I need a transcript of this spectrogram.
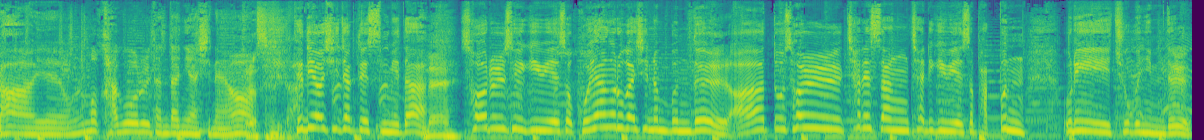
아, 예. 오늘 뭐 각오를 단단히 하시네요. 그렇습니다. 드디어 시작됐습니다. 네. 설을 쇠기 위해서 고향으로 가시는 분들, 아, 또 설 차례상 차리기 위해서 바쁜 우리 주부님들,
